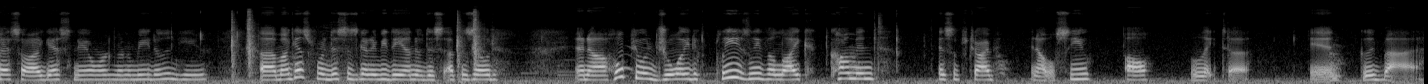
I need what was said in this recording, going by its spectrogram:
Okay, so I guess now we're gonna be done here. Um, I guess for this is gonna be the end of this episode. And I uh, hope you enjoyed. Please leave a like, comment, and subscribe. And I will see you all later. And goodbye.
